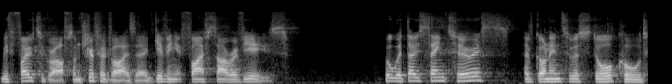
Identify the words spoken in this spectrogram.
with photographs on TripAdvisor and giving it five star reviews. But would those same tourists have gone into a store called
